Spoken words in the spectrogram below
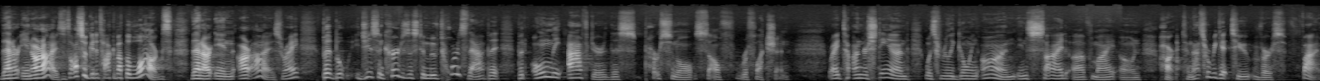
that are in our eyes. It's also good to talk about the logs that are in our eyes, right? But, but Jesus encourages us to move towards that, but, but only after this personal self reflection right? To understand what's really going on inside of my own heart. And that's where we get to verse 5.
